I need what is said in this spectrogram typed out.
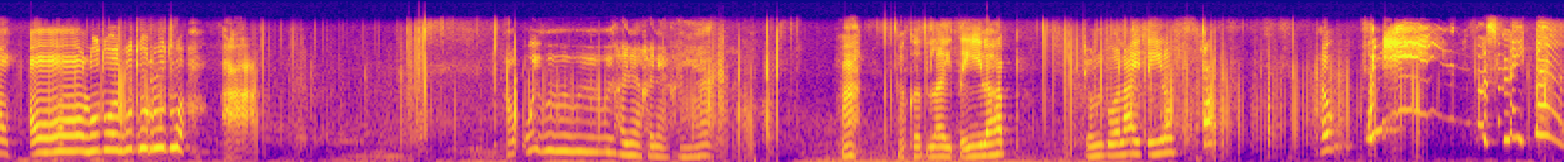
เอาเอารู้ตัวรู้ตัวรู้ตัวอ่าเอาอุ้ยอุ้ยอุ้ยใครเนี่ยใครเนี่ยใครเนี่ยมาแล้วก็ไล่ตีแล้วครับเตรียมตัวไล่ตีแล้วฟักแล้วอุ้ยโดนสไนเปอร์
